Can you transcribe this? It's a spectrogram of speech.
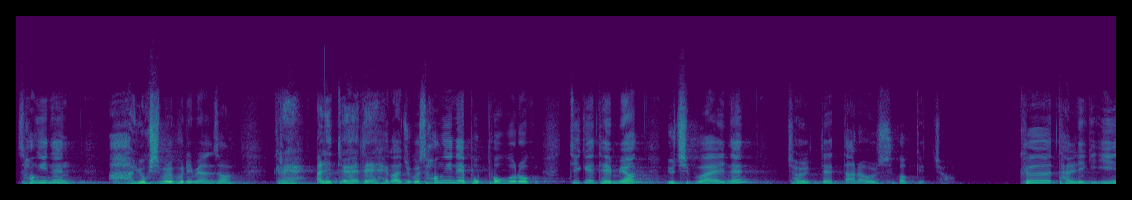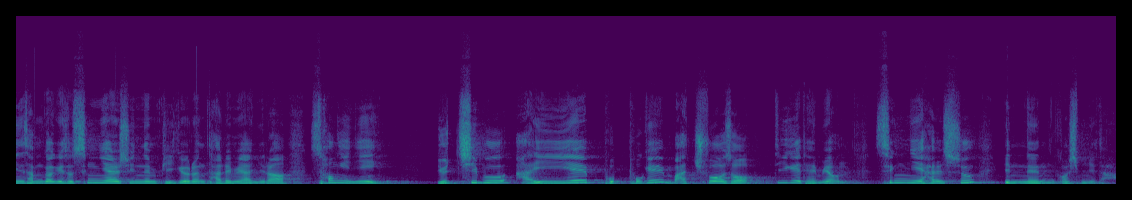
성인은 아, 욕심을 부리면서 그래 빨리 뛰어야 돼 해가지고 성인의 보폭으로 뛰게 되면 유치부 아이는 절대 따라올 수가 없겠죠. 그 달리기 2인 삼각에서 승리할 수 있는 비결은 다름이 아니라 성인이 유치부 아이의 보폭에 맞추어서 뛰게 되면 승리할 수 있는 것입니다.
